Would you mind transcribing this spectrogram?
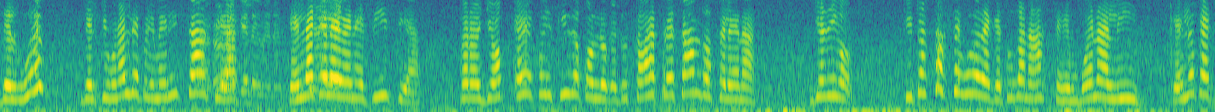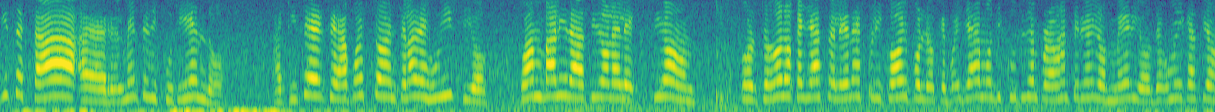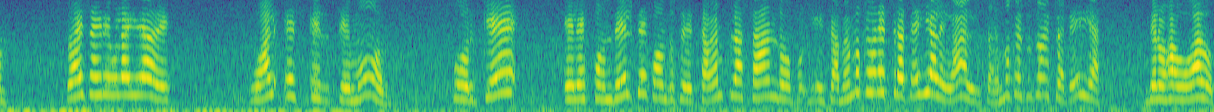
del juez del Tribunal de Primera Instancia, que, es la que le beneficia. Pero yo eh, coincido con lo que tú estabas expresando, Selena. Yo digo, si tú estás seguro de que tú ganaste en buena lid, que es lo que aquí se está eh, realmente discutiendo, aquí se, se ha puesto en tela de juicio cuán válida ha sido la elección por todo lo que ya Selena explicó y por lo que pues ya hemos discutido en programas anteriores y los medios de comunicación. Todas esas irregularidades, ¿cuál es el temor? ¿Por qué el esconderte cuando se estaba emplazando? Porque sabemos que es una estrategia legal, sabemos que eso son estrategias de los abogados,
